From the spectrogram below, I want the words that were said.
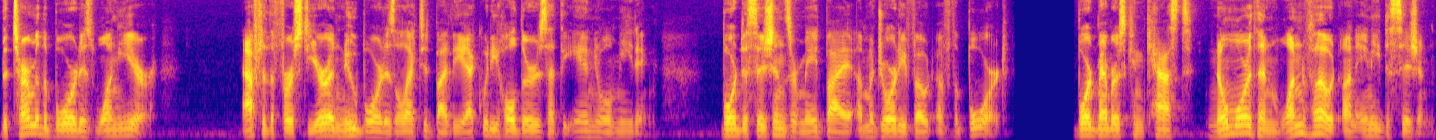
The term of the board is one year. After the first year, a new board is elected by the equity holders at the annual meeting. Board decisions are made by a majority vote of the board. Board members can cast no more than one vote on any decision.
